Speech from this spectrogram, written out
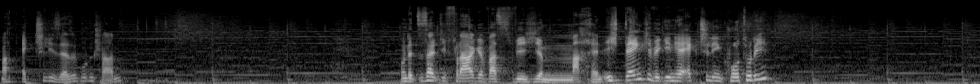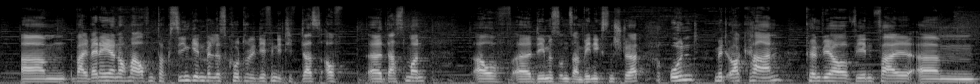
Macht actually sehr, sehr guten Schaden. Und jetzt ist halt die Frage, was wir hier machen. Ich denke, wir gehen hier actually in Kotori. Ähm, weil wenn er ja nochmal auf den Toxin gehen will, ist Kotori definitiv das auf äh, das Mon, auf äh, dem es uns am wenigsten stört. Und mit Orkan können wir auf jeden Fall ähm,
